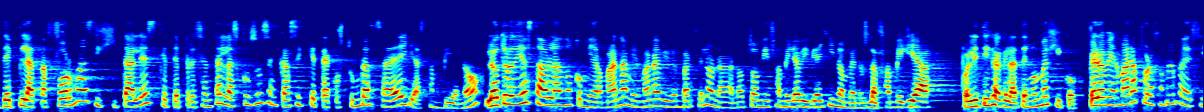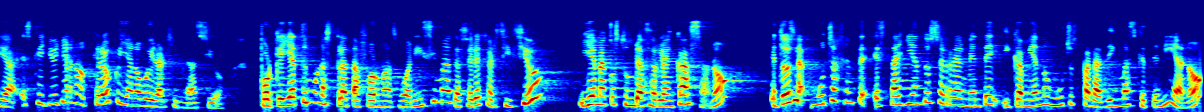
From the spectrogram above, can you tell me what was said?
de plataformas digitales que te presentan las cosas en casa y que te acostumbras a ellas también, ¿no? El otro día estaba hablando con mi hermana, mi hermana vive en Barcelona, no toda mi familia vive allí, no menos la familia política que la tengo en México. Pero mi hermana, por ejemplo, me decía, es que yo ya no, creo que ya no voy a ir al gimnasio porque ya tengo unas plataformas buenísimas de hacer ejercicio y ya me acostumbré a hacerla en casa, ¿no? Entonces, mucha gente está yéndose realmente y cambiando muchos paradigmas que tenía, ¿no?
